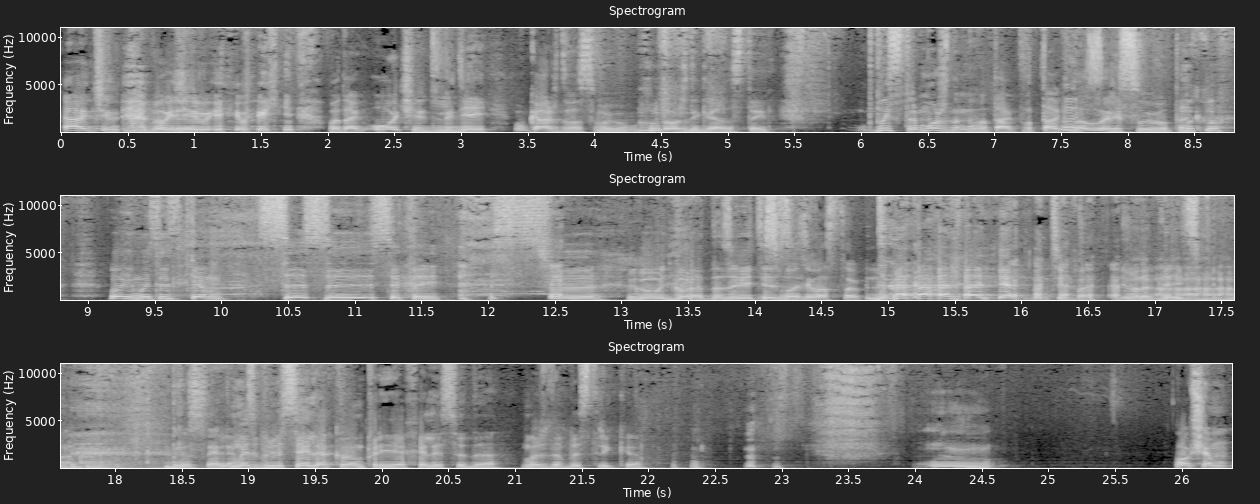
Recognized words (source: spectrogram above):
Очень, прикинь, вот так очередь людей, у каждого свой художник рядом стоит. Быстро можно мы вот так, вот так нас зарисуй, вот так. Ой, мы тут прям с, с, с этой... с, э, Какой-нибудь город назовите. С Владивостока. Да, да, нет, ну типа европейский. Брюсселя. Мы с Брюсселя к вам приехали сюда. Можно быстренько? В общем,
